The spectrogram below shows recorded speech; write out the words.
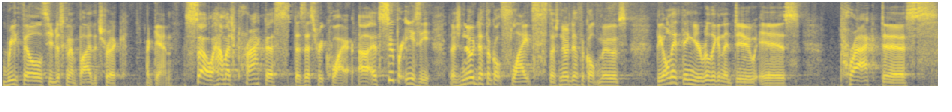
refills, you're just gonna buy the trick again. So how much practice does this require? Uh, it's super easy. There's no difficult sleights, there's no difficult moves. The only thing you're really gonna do is practice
